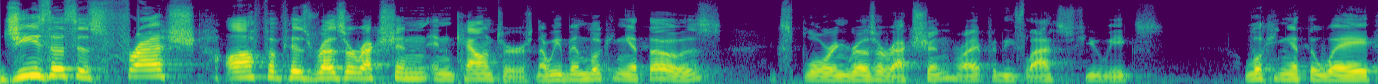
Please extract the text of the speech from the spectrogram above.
Jesus is fresh off of his resurrection encounters. Now, we've been looking at those, exploring resurrection, right, for these last few weeks, looking at the way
